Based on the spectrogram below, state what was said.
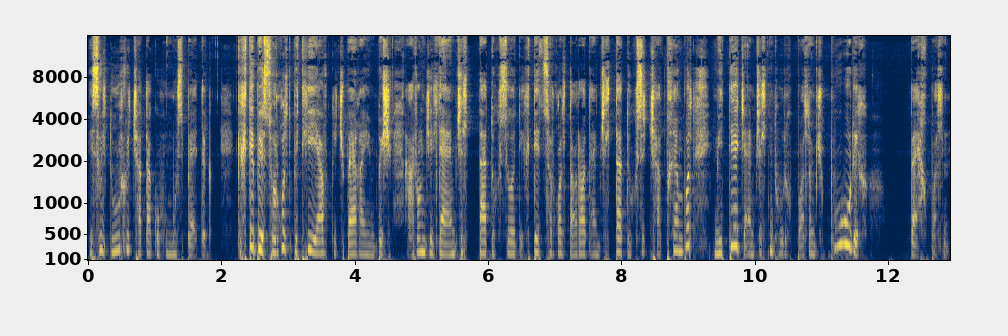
Эсвэл дүүргэж чадаагүй хүмүүс байдаг. Гэхдээ би сургуульд битгий яв гэж байгаа юм биш. 10 жилийн амжилттай төгсөөд ихтэй сургуульд ороод амжилттай төгсөж чадах юм бол мэдээж амжилтанд хүрэх боломж бүр их байх болно.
